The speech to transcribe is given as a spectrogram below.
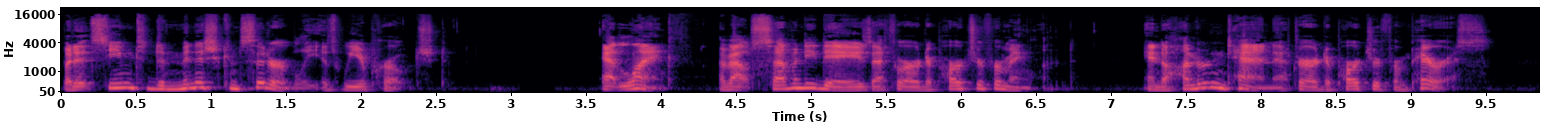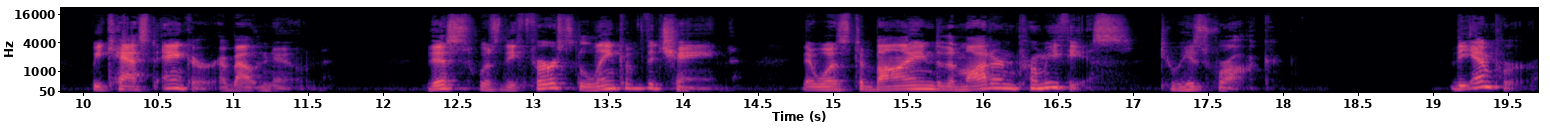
but it seemed to diminish considerably as we approached. At length, about 70 days after our departure from England, and 110 after our departure from Paris, we cast anchor about noon. This was the first link of the chain that was to bind the modern Prometheus to his rock. The Emperor,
